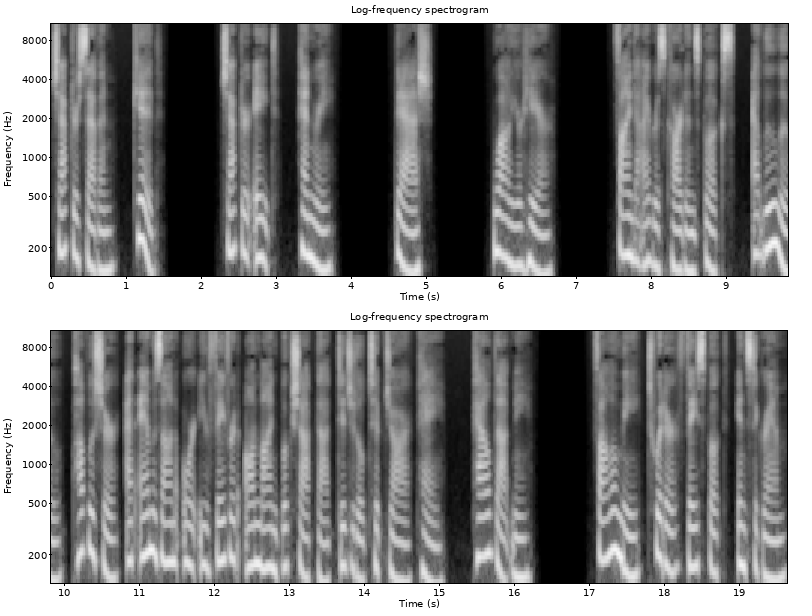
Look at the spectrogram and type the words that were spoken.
Chapter 7 Kid. Chapter 8 Henry. Dash. While you're here, find Iris Carden's books at Lulu, publisher, at Amazon, or at your favorite online bookshop. Digital tip jar, pay. Pal.me. Follow me, Twitter, Facebook, Instagram.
